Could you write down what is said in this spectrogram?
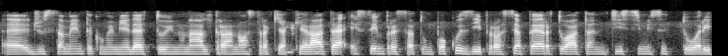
eh, giustamente come mi hai detto in un'altra nostra chiacchierata è sempre stato un po' così, però si è aperto a tantissimi settori.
